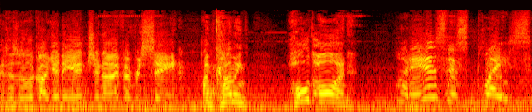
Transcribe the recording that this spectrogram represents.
It doesn't look like any engine I've ever seen. I'm coming! Hold on! What is this place?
